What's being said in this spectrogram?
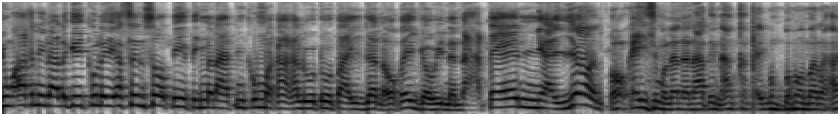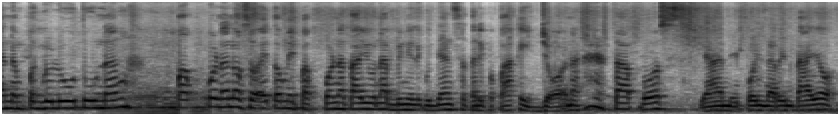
Yung akin nilalagay kulay asenso. Titingnan natin kung makakaluto tayo dyan. Okay, gawin na natin ngayon. Okay, simulan na natin ang kakaibang pamamaraan ng pagluluto ng popcorn ano. So ito may popcorn na tayo na binili ko dyan sa talipapa kay Jonah. Tapos, yan, may foil na rin tayo.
